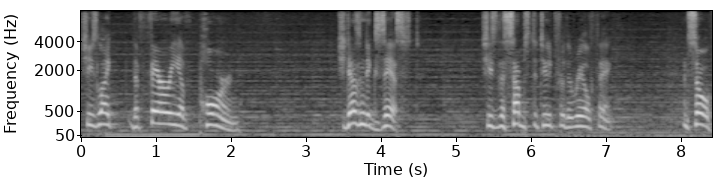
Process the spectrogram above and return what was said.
she's like the fairy of porn. She doesn't exist. She's the substitute for the real thing. And so,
